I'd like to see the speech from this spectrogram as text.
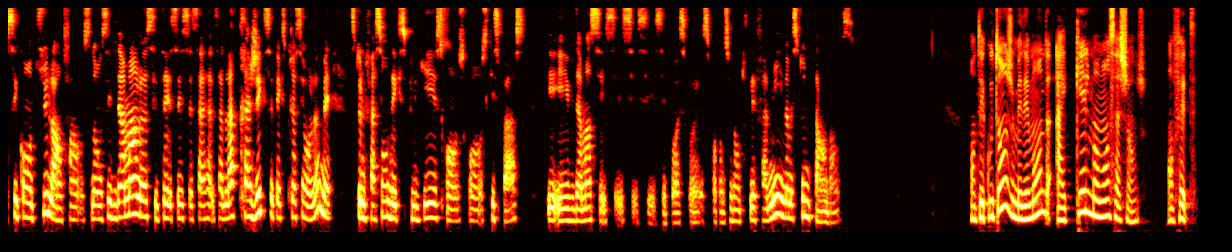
c'est qu'on tue l'enfance. Donc, évidemment, là, c'était, ça, ça a l'air tragique, cette expression-là, mais c'est une façon d'expliquer ce, qu'on, ce, ce qui se passe. Et, évidemment, c'est, pas, pas, pas comme ça dans toutes les familles, mais c'est une tendance. En t'écoutant, je me demande à quel moment ça change. En fait,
